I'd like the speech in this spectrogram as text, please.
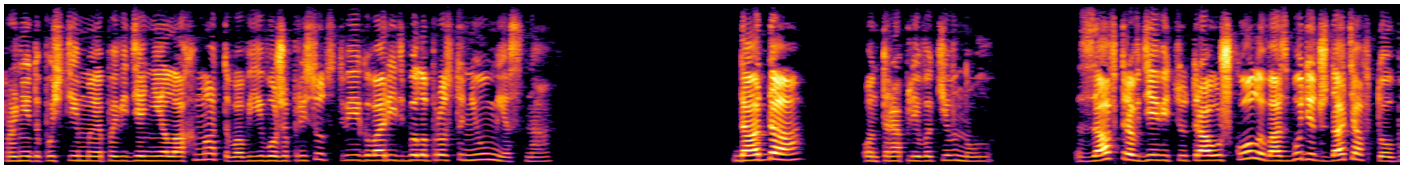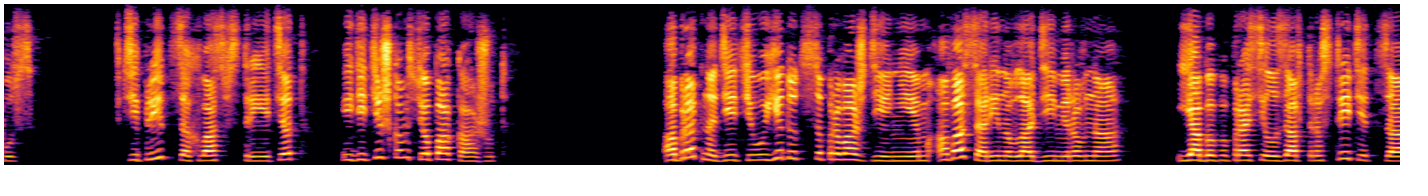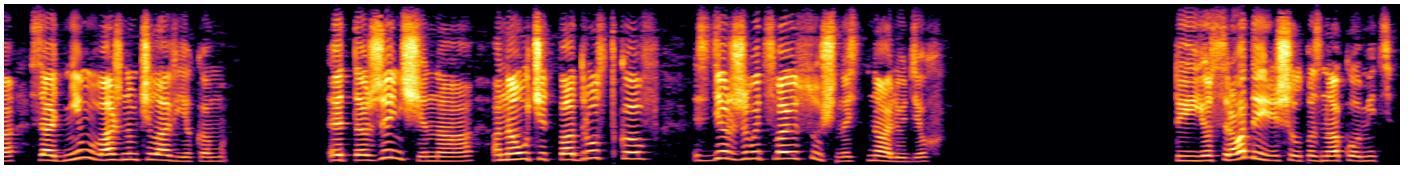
Про недопустимое поведение Лохматова в его же присутствии говорить было просто неуместно. «Да-да», — он торопливо кивнул. «Завтра в девять утра у школы вас будет ждать автобус. В теплицах вас встретят и детишкам все покажут. Обратно дети уедут с сопровождением, а вас, Арина Владимировна, я бы попросил завтра встретиться с одним важным человеком. Эта женщина, она учит подростков сдерживать свою сущность на людях. Ты ее с Радой решил познакомить?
